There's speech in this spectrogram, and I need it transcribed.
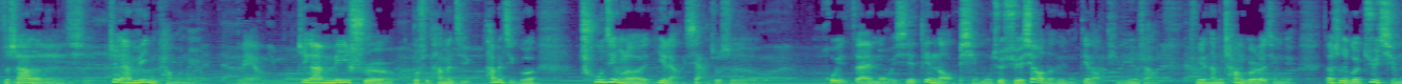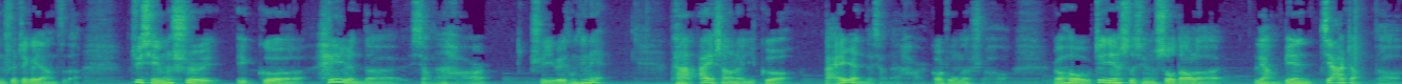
自杀的问题。这个 MV 你看过没有？没有。这个 MV 是不是他们几他们几个出镜了一两下，就是会在某一些电脑屏幕，就学校的那种电脑屏幕上出现他们唱歌的情景。但是这个剧情是这个样子的，剧情是一个黑人的小男孩儿，是一位同性恋，他爱上了一个白人的小男孩儿，高中的时候，然后这件事情受到了两边家长的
